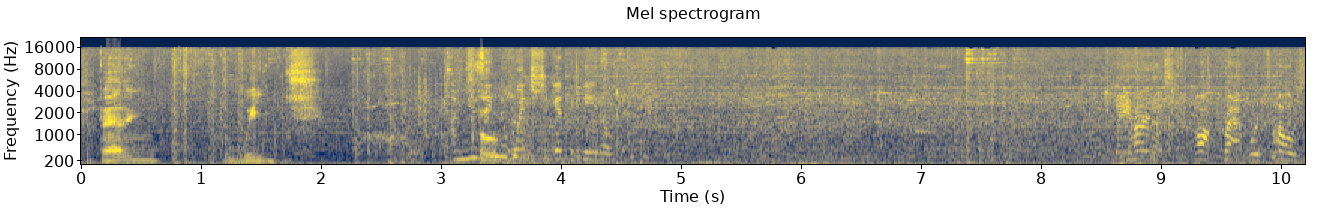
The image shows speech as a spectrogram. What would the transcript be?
Preparing the winch. I'm using Cool. the winch to get the gate open. They heard us. Oh crap, we're toast.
